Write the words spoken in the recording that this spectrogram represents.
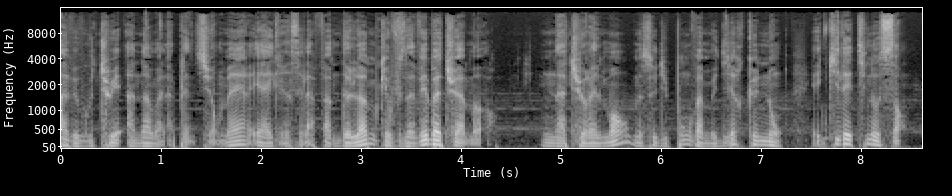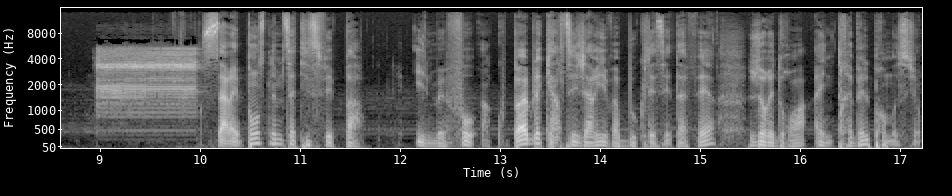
avez-vous tué un homme à la plaine sur mer et agressé la femme de l'homme que vous avez battu à mort? Naturellement, M. Dupont va me dire que non et qu'il est innocent. Sa réponse ne me satisfait pas. Il me faut un coupable car si j'arrive à boucler cette affaire, j'aurai droit à une très belle promotion.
